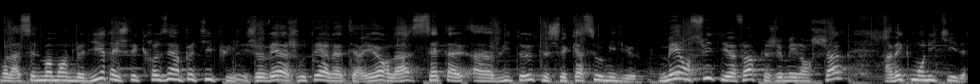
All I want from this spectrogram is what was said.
Voilà, c'est le moment de le dire. Et je vais creuser un petit puits. Je vais ajouter à l'intérieur là 7 à 8 œufs que je vais casser au milieu. Mais ensuite il va falloir que je mélange ça avec mon liquide.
